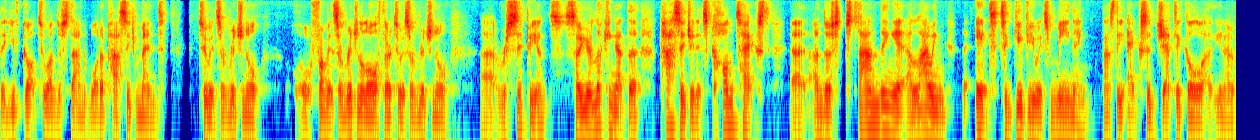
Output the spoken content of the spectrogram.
that you've got to understand what a passage meant to its original or from its original author to its original uh, recipients. So you're looking at the passage in its context, uh, understanding it, allowing it to give you its meaning. That's the exegetical, uh, you know,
